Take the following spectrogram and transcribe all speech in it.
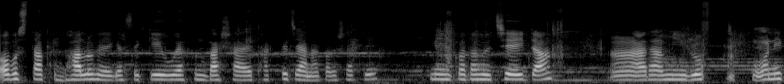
অবস্থা খুব ভালো হয়ে গেছে। কেউ এখন বাসায় থাকতে চায় না কারোর সাথে। মেন কথা হচ্ছে এইটা। আর আমি লোক অনেক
